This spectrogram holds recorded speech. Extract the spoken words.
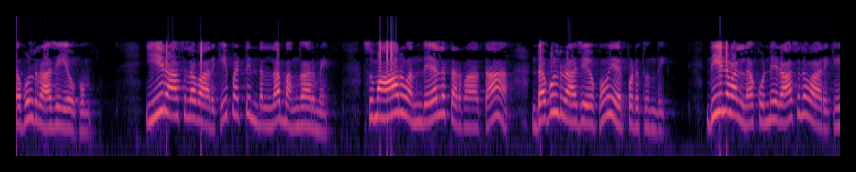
డబుల్ రాజయోగం. ఈ రాశుల వారికి పట్టిందల్లా బంగారమే. సుమారు వందేళ్ళ తర్వాత డబుల్ రాజయోగం ఏర్పడుతుంది. దీనివల్ల కొన్ని రాశుల వారికి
